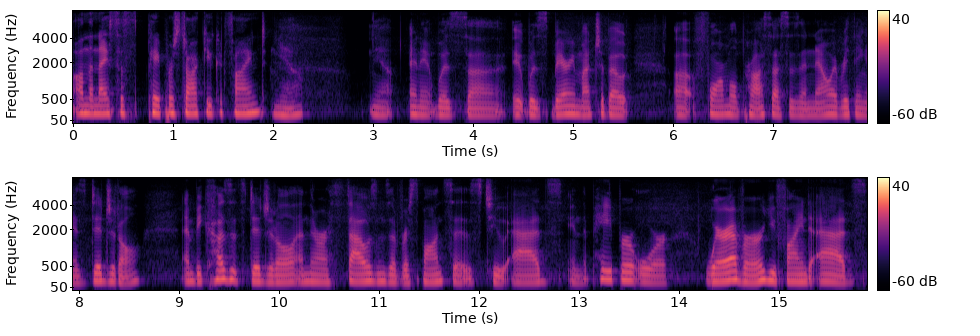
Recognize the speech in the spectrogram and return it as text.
on the nicest paper stock you could find. Yeah, yeah, and it was uh, it was very much about uh, formal processes, and now everything is digital. And because it's digital, and there are thousands of responses to ads in the paper or wherever you find ads,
